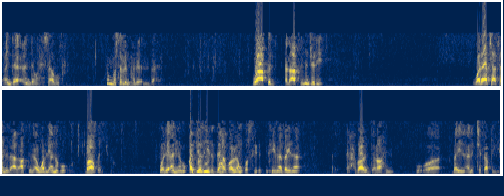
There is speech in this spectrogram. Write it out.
عند عنده حسابك ثم سلمها للبائع. واعقد العقد من جديد. ولا تعتمد على العقد الأول لأنه باطل ولأنه قد يزيد الذهب أو ينقص فيما بين إحضار الدراهم وبين الاتفاقية.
